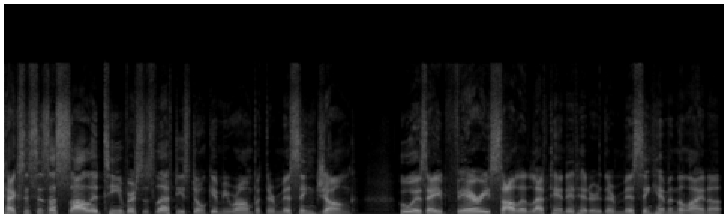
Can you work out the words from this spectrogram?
Texas is a solid team versus lefties, don't get me wrong, but they're missing Jung, who is a very solid left-handed hitter. They're missing him in the lineup.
